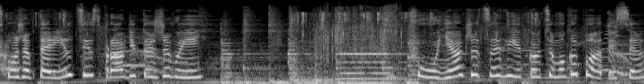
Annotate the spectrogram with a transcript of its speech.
схоже, в тарілці справді хтось живий. Фу, як же це гидко в цьому копатися.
